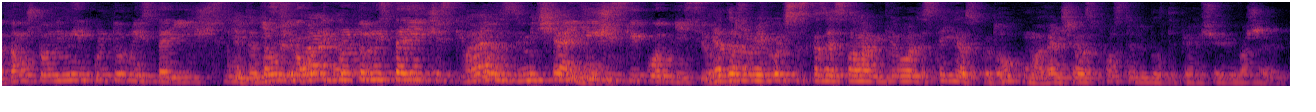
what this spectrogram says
Потому что он имеет культурно-исторический, Нет, это какой-то культурно-исторический код, замечание. политический код несет. Я даже мне хочется сказать словами героя Достоевского, друг мой, раньше вас просто любил, теперь еще и уважаю.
